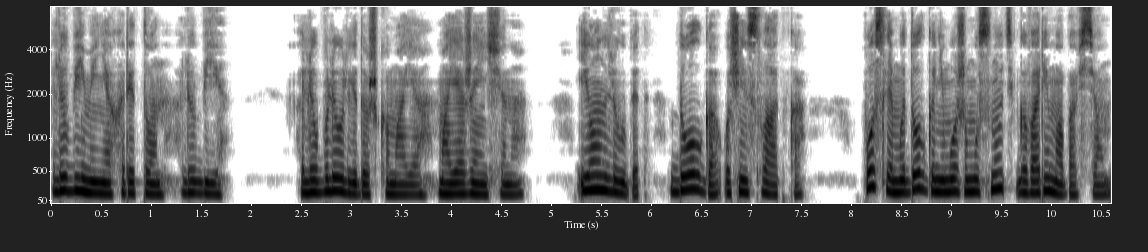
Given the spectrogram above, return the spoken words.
Люби меня, Харитон, люби». «Люблю, Лидушка моя, моя женщина». И он любит. Долго, очень сладко. После мы долго не можем уснуть, говорим обо всем.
